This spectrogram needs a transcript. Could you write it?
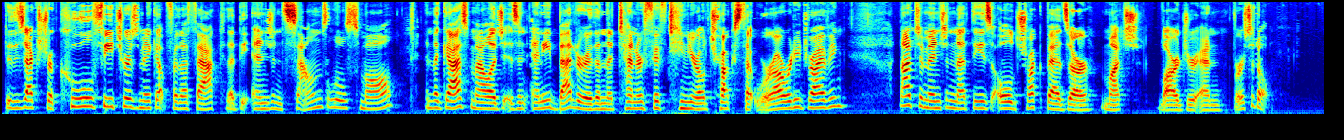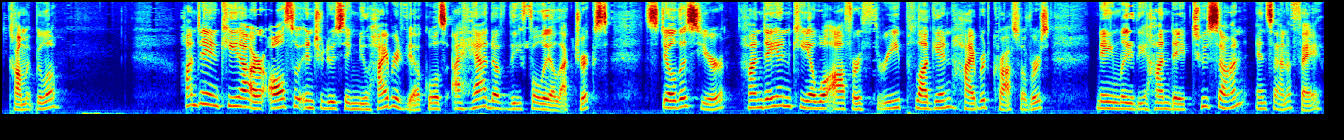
Do these extra cool features make up for the fact that the engine sounds a little small and the gas mileage isn't any better than the 10 or 15 year old trucks that we're already driving? Not to mention that these old truck beds are much larger and versatile. Comment below. Hyundai and Kia are also introducing new hybrid vehicles ahead of the fully electrics. Still this year, Hyundai and Kia will offer three plug in hybrid crossovers, namely the Hyundai Tucson and Santa Fe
